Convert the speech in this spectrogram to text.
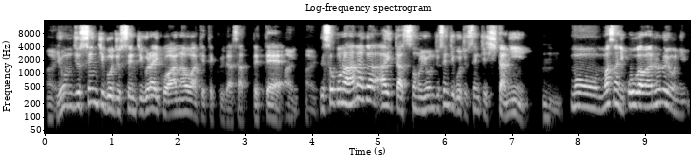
うんはい。はい、40センチ、50センチぐらいこう穴を開けてくださってて、はい。はい、でそこの穴が開いたその40センチ、50センチ下に、うん、もうまさに小川のように、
